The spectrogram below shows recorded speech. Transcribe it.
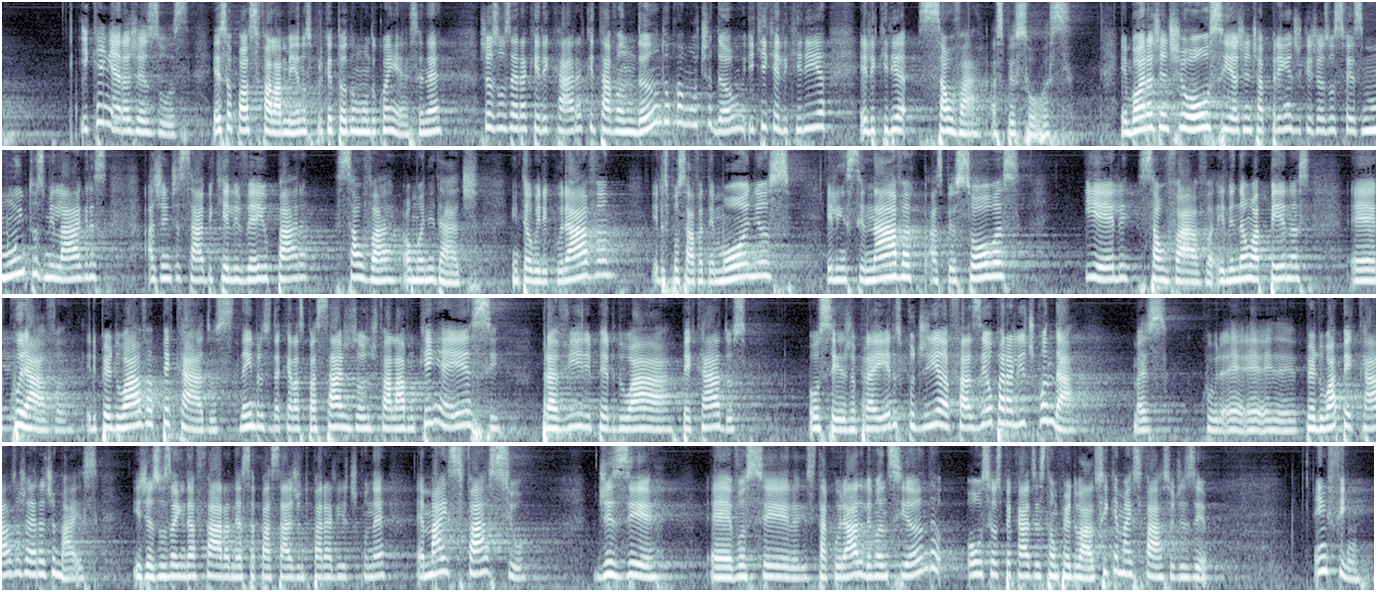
E quem era Jesus? Esse eu posso falar menos porque todo mundo conhece, né? Jesus era aquele cara que estava andando com a multidão e o que, que ele queria? Ele queria salvar as pessoas. Embora a gente ouça e a gente aprenda que Jesus fez muitos milagres, a gente sabe que ele veio para salvar a humanidade. Então ele curava, ele expulsava demônios, ele ensinava as pessoas e ele salvava. Ele não apenas é, curava, ele perdoava pecados. Lembra-se daquelas passagens onde falavam quem é esse para vir e perdoar pecados? Ou seja, para eles podia fazer o paralítico andar, mas é, é, é, perdoar pecados já era demais. E Jesus ainda fala nessa passagem do paralítico, né? É mais fácil dizer é, você está curado, levante-se e anda, ou seus pecados estão perdoados. O que é mais fácil dizer? Enfim,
